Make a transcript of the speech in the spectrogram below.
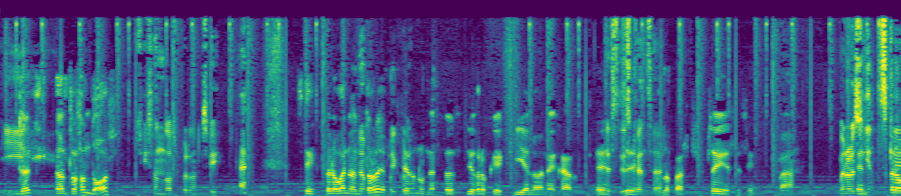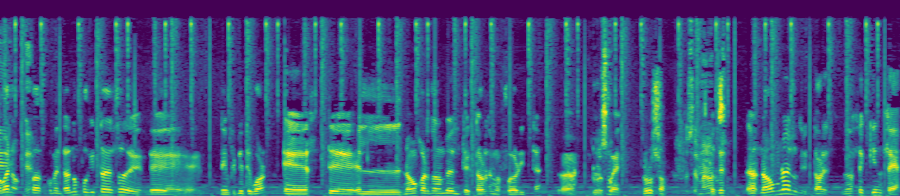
y... Entonces, no, son dos. Sí, son dos, perdón, sí. Sí, pero bueno, en Thor ya aparecieron una. Entonces yo creo que aquí ya lo van a dejar. Este, descansar. la paz. Sí, sí, sí. Va. Bueno, En- siguiente es pero que- bueno, ¿eh? pues, comentando un poquito de eso de, de, de Infinity War, este, el, no me acuerdo el nombre del director, se me fue ahorita, ah, me ¿Ruso? fue, ruso. Los hermanos... Entonces, no, no, uno de los directores, no sé quién sea,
